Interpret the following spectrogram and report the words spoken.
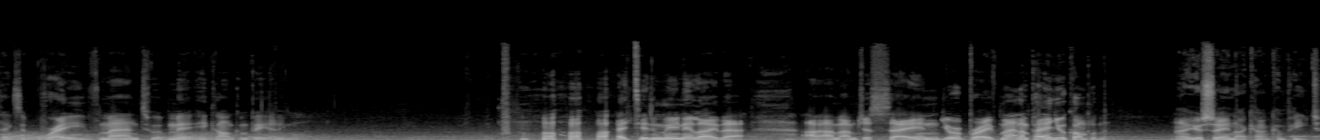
Takes a brave man to admit he can't compete anymore. I didn't mean it like that. I, I'm, I'm just saying, you're a brave man. I'm paying you a compliment. Now you're saying I can't compete?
